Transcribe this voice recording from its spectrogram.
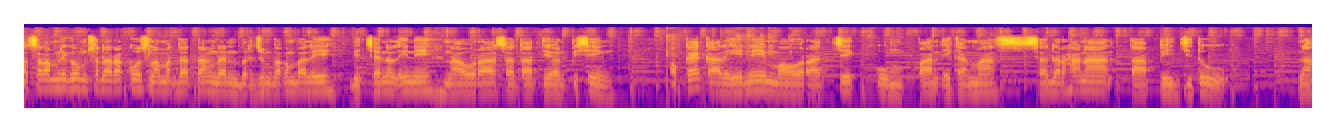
Assalamualaikum saudaraku, selamat datang dan berjumpa kembali di channel ini Naura Satation Fishing. Oke, kali ini mau racik umpan ikan mas sederhana tapi jitu. Nah,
